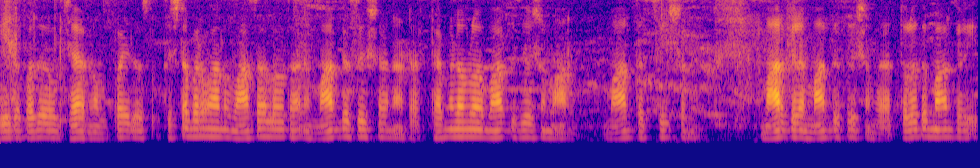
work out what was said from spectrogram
గీత పదోధ్యాయం ముప్పై దోశ కృష్ణ పరమాత్మ మాసాల్లో తాను మార్గశీర్ష అని అంటారు. తమిళంలో మార్గశీర్షం మార్ మార్గశీర్షం. మార్గల మార్గశీర్షం కదా. తొలత మార్గలి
